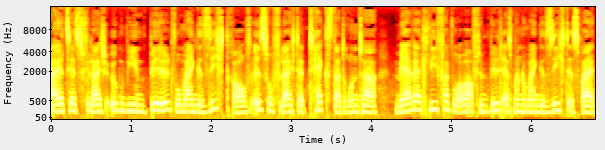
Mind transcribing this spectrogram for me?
als jetzt vielleicht irgendwie ein Bild, wo mein Gesicht drauf ist, wo vielleicht der Text darunter Mehrwert liefert, wo aber auf dem Bild erstmal nur mein Gesicht ist, weil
